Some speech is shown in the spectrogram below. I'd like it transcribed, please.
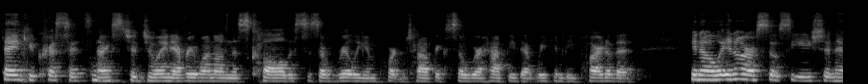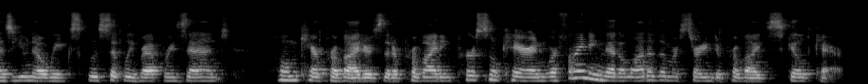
Thank you, Chris. It's nice to join everyone on this call. This is a really important topic, so we're happy that we can be part of it. You know, in our association, as you know, we exclusively represent home care providers that are providing personal care, and we're finding that a lot of them are starting to provide skilled care.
